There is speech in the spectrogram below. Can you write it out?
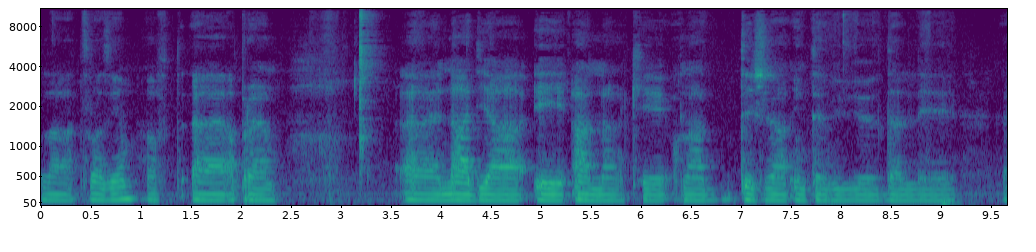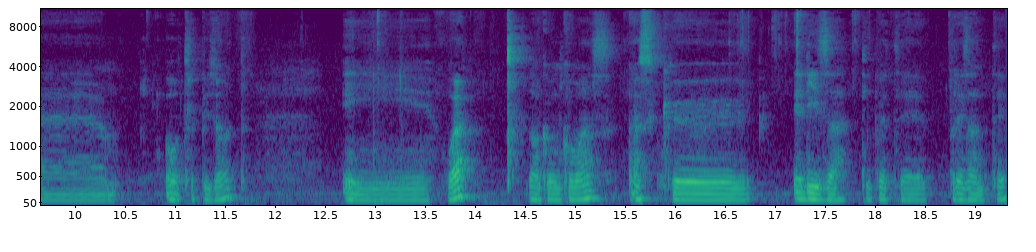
la troisième, euh, après euh, Nadia et Anna, qu'on a déjà interviewé dans les euh, autres épisodes. Et ouais, donc on commence. Est-ce que Elisa, tu peux te présenter?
